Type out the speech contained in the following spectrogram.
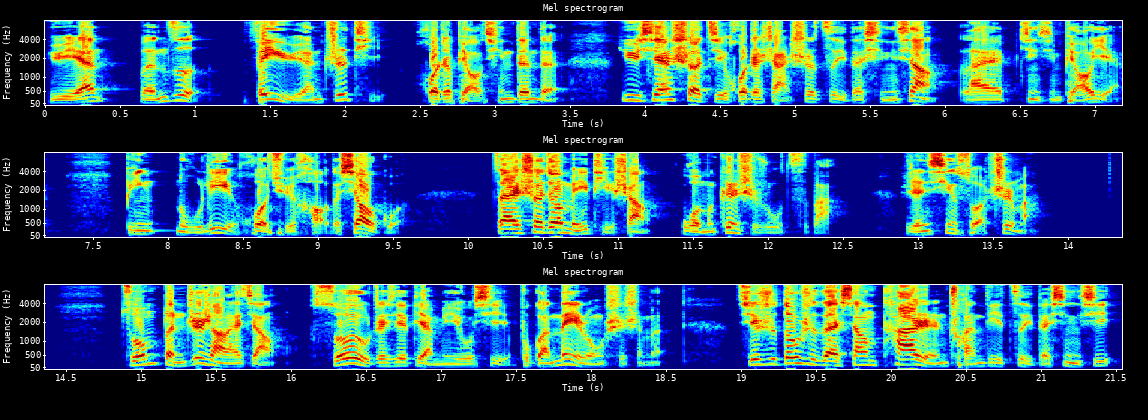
语言、文字、非语言肢体或者表情等等，预先设计或者展示自己的形象来进行表演，并努力获取好的效果。在社交媒体上，我们更是如此吧？人性所致嘛。从本质上来讲，所有这些点名游戏，不管内容是什么。其实都是在向他人传递自己的信息。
